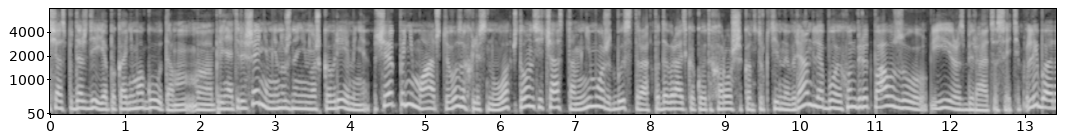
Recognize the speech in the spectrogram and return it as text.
сейчас подожди, я пока не могу там э, принять решение, мне нужно немножко времени. Человек понимает, что его захлестнуло, что он сейчас там не может быстро подобрать какой-то хороший конструктивный вариант для обоих, он берет паузу и разбирается с этим. Либо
